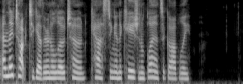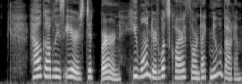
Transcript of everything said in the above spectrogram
and they talked together in a low tone, casting an occasional glance at Gobbly. How Gobbly's ears did burn! He wondered what Squire Thorndyke knew about him.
